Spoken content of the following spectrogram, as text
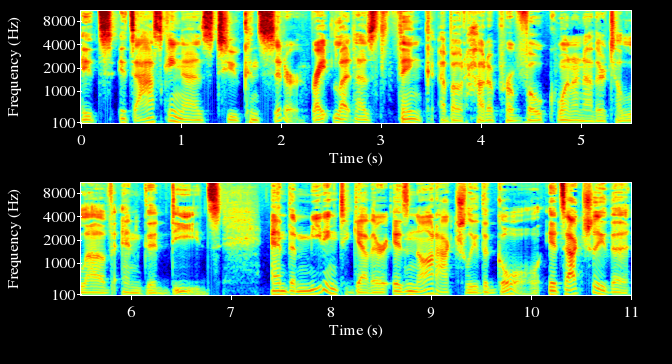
it's it's asking us to consider right? Let us think about how to provoke one another to love and good deeds. And the meeting together is not actually the goal. It's actually the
